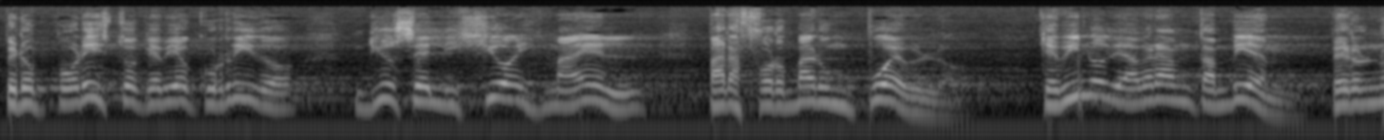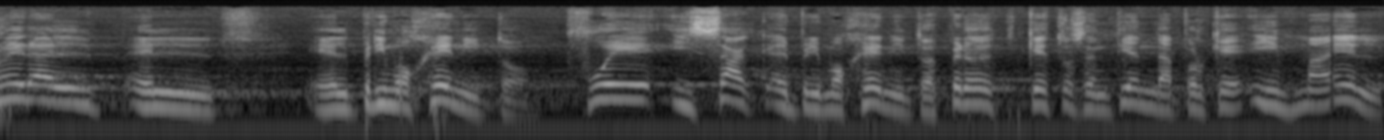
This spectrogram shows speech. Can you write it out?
pero por esto que había ocurrido, Dios eligió a Ismael para formar un pueblo, que vino de Abraham también, pero no era el, el primogénito, fue Isaac el primogénito. Espero que esto se entienda, porque Ismael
